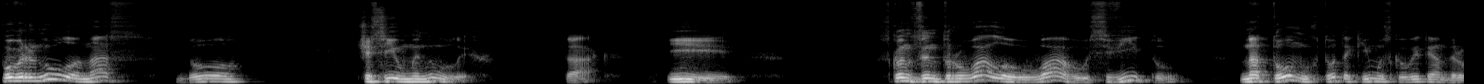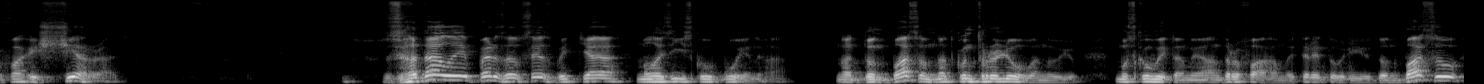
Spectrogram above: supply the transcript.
повернуло нас до часів минулих. Так. І сконцентрувало увагу світу на тому, хто такі московити андрофаги ще раз. Згадали перш за все збиття малазійського Боїнга над Донбасом, над контрольованою московитами андрофагами територією Донбасу.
